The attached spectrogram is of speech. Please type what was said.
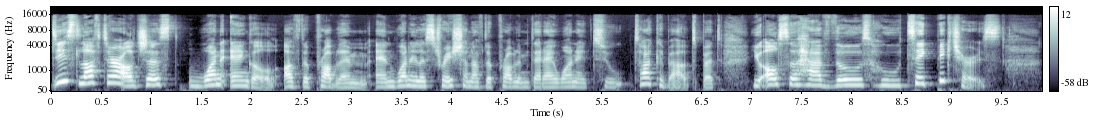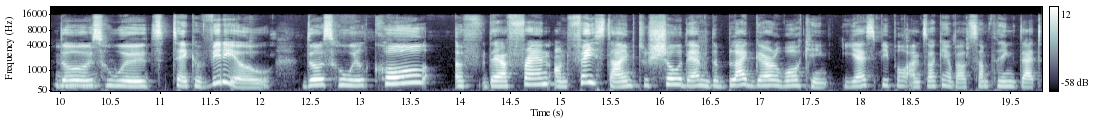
These laughter are just one angle of the problem and one illustration of the problem that I wanted to talk about. But you also have those who take pictures, those who would take a video, those who will call f- their friend on FaceTime to show them the black girl walking. Yes, people, I'm talking about something that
